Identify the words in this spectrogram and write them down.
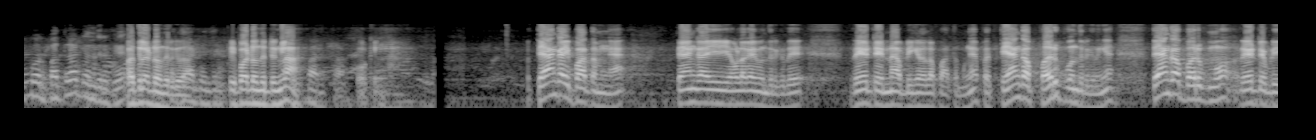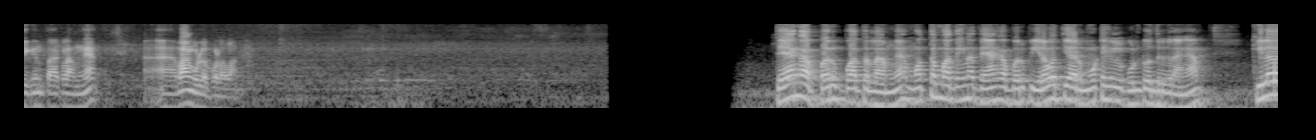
இப்போ ஒரு பத்து லாட் வந்திருக்கு. பத்து லாட்டு வந்துருக்குதா? இப்போ பாட்டு வந்துட்டுங்களா? ஓகேங்க தேங்காய் பார்த்தோம்ங்க. தேங்காய் எவ்வளோ காய் வந்திருக்குது? ரேட் என்ன அப்படிங்கிறதெல்லாம் பார்த்தோமுங்க. இப்போ தேங்காய் பருப்பு வந்துருக்குதுங்க. தேங்காய் பருப்பும் ரேட் எப்படி இருக்குன்னு பார்க்கலாமுங்க. வாங்க உள்ள போல வாங்க. தேங்காய் பருப்பு பார்த்துடலாமுங்க. மொத்தம் பார்த்தீங்கன்னா தேங்காய் பருப்பு இருபத்தி ஆறு மூட்டைகள் கொண்டு வந்திருக்கிறாங்க. கிலோ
